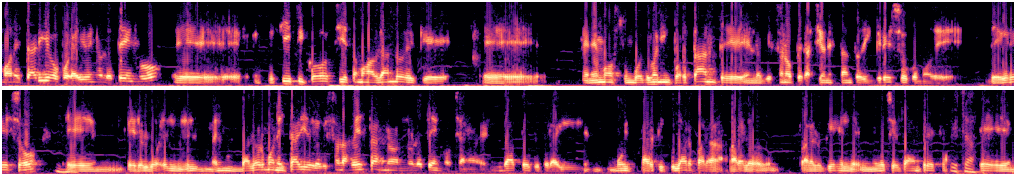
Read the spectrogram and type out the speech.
monetario por ahí hoy no lo tengo eh, específico, sí estamos hablando de que eh, tenemos un volumen importante en lo que son operaciones tanto de ingreso como de, egreso, eh, pero el, valor monetario de lo que son las ventas no, no lo tengo, o sea, es un dato que por ahí es muy particular para, para, lo, para lo que es el, negocio de cada empresa. Eh,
